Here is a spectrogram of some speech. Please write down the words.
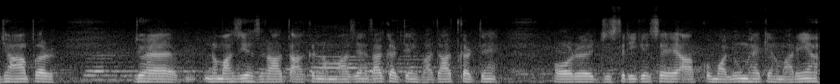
जहाँ पर जो है, नमाजी हजरात आकर नमाज़ें अदा करते हैं, इबादत करते हैं और जिस तरीके से आपको मालूम है कि हमारे यहाँ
